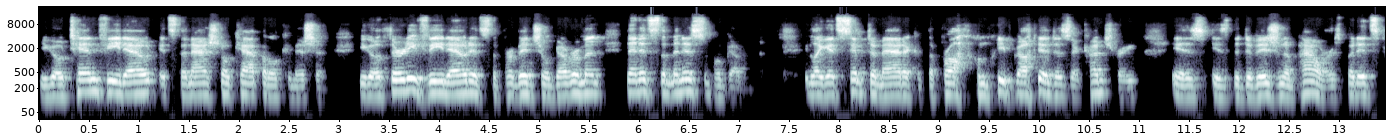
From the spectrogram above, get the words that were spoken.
You go 10 feet out, it's the National Capital Commission. You go 30 feet out, it's the provincial government. Then it's the municipal government. Like it's symptomatic of the problem we've got it as a country is is the division of powers. But it's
